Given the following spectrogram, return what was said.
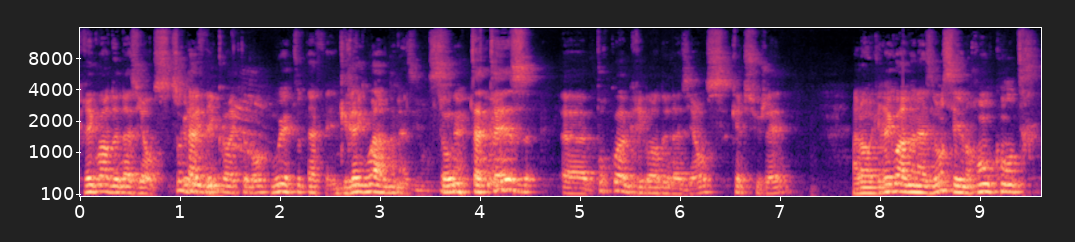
Grégoire de Naziance. Tout à fait. correctement? Oui, tout à fait. Grégoire de Naziance. Donc, ta thèse, euh, pourquoi Grégoire de Naziance Quel sujet? Alors, Grégoire de Naziance, c'est une rencontre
